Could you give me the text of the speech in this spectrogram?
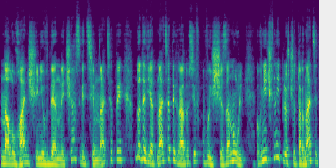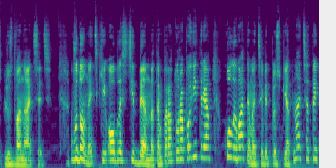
На Луганщині в денний час від 17 до 19 градусів вище за нуль, в нічний плюс 14 плюс 12. В Донецькій області денна температура повітря коливатиметься від плюс 15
